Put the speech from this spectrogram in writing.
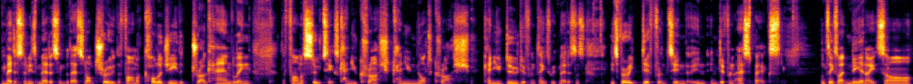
medicine is medicine, but that's not true. The pharmacology, the drug handling, the pharmaceutics can you crush? Can you not crush? Can you do different things with medicines? It's very different in, in, in different aspects. And things like neonates are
